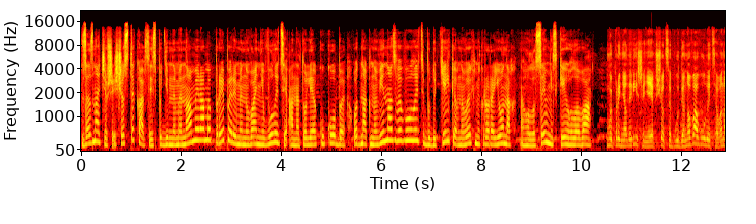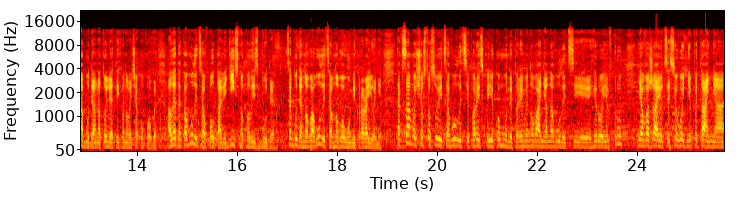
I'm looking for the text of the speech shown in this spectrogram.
зазначивши, що стикався із подібними намірами при перейменуванні вулиці Анатолія Кукоби. Однак нові назви вулиць будуть тільки в нових мікрорайонах, наголосив міський голова. Ми прийняли рішення, якщо це буде нова вулиця, вона буде Анатолія Тихоновича Кукоби. Але така вулиця в Полтаві дійсно колись буде. Це буде нова вулиця в новому мікрорайоні. Так само, що стосується вулиці Паризької комуни, перейменування на вулиці Героїв Крут, я вважаю, це сьогодні питання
